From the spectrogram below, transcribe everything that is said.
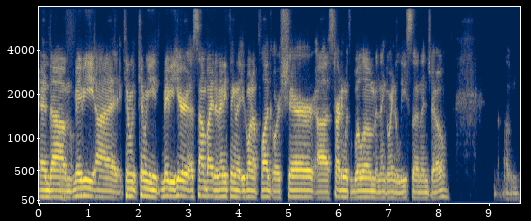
And um, maybe uh, can we can we maybe hear a soundbite of anything that you'd want to plug or share, uh, starting with Willem and then going to Lisa and then Joe. Um,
